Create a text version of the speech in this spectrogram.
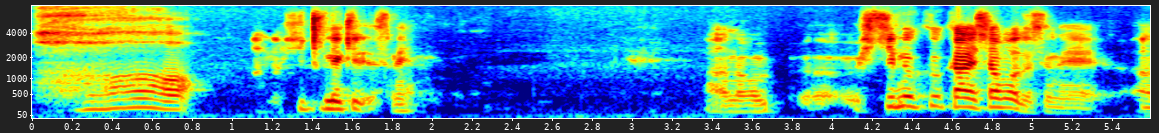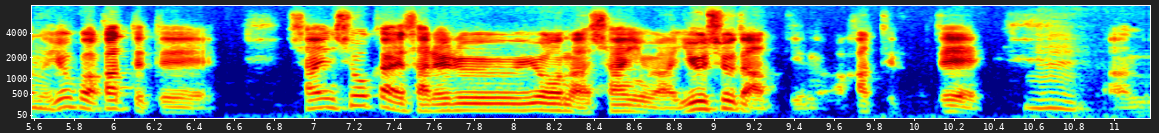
はあ。あの引き抜きですね。あの、引き抜く会社もですね、あのよく分かってて、社員紹介されるような社員は優秀だっていうのが分かってるので、うん、あの、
